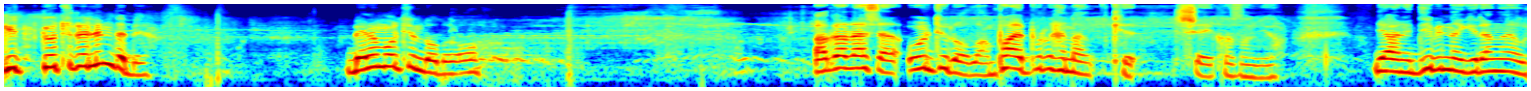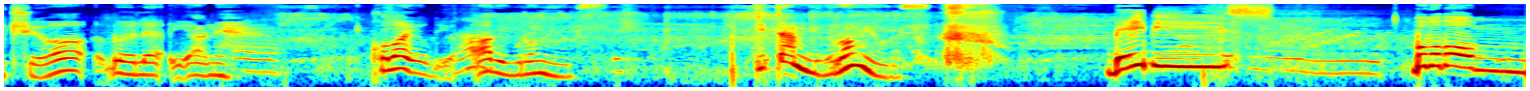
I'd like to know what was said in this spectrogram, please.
git götürelim de bir. Benim ultim dolu. Oh. Arkadaşlar ultili olan Piper hemen şey kazanıyor. Yani dibine girene uçuyor. Böyle yani kolay oluyor. Abi vuramıyoruz. Cidden vuramıyoruz? Babies. Bom bom.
